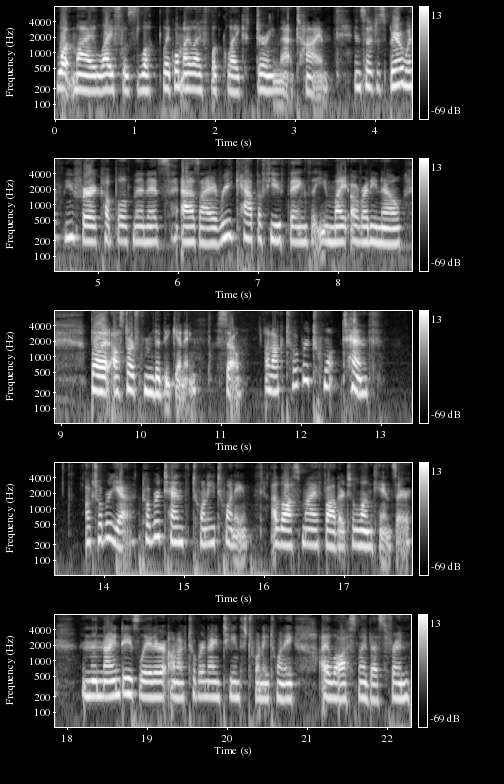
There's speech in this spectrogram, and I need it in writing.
what my life was look like what my life looked like during that time. And so just bear with me for a couple of minutes as I recap a few things that you might already know, but I'll start from the beginning. So, on October 10th, October, yeah, October 10th, 2020, I lost my father to lung cancer. And then nine days later, on October 19th, 2020, I lost my best friend,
